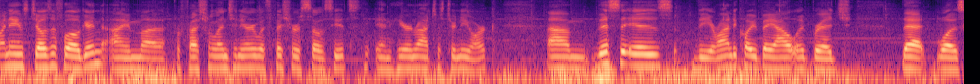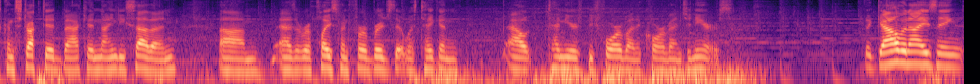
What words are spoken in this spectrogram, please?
My name is Joseph Logan. I'm a professional engineer with Fisher Associates in here in Rochester, New York. Um, this is the Irondequoit Bay Outlet Bridge that was constructed back in 97 um, as a replacement for a bridge that was taken out 10 years before by the Corps of Engineers. The galvanizing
